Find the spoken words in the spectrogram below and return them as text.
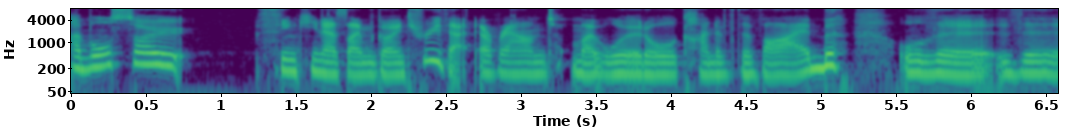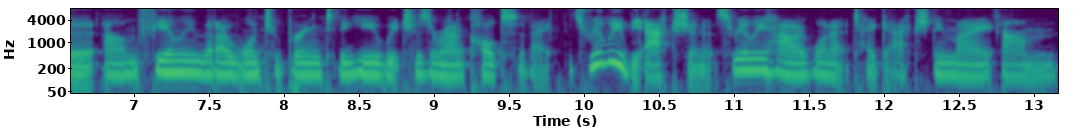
I'm also thinking as I'm going through that around my word or kind of the vibe or the the um, feeling that I want to bring to the year, which is around cultivate. It's really the action. It's really how I want to take action in my um,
